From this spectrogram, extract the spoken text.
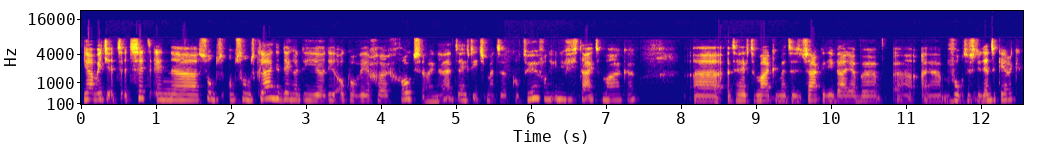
ja, weet je, het, het zit in uh, soms, om, soms kleine dingen die, die ook wel weer uh, groot zijn. Hè? Het heeft iets met de cultuur van de universiteit te maken. Het heeft te maken met de zaken die wij hebben, bijvoorbeeld de studentenkerk.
